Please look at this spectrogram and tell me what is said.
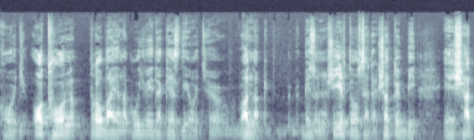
hogy otthon próbáljanak úgy védekezni, hogy vannak bizonyos írtószerek, stb. És hát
